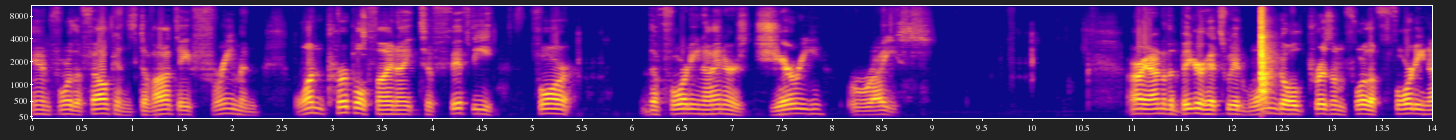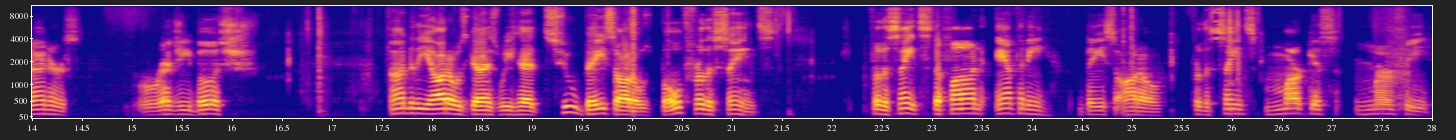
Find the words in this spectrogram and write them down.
And for the Falcons, Devonta Freeman. One purple finite to 50 for the 49ers, Jerry Rice. All right, on to the bigger hits. We had one gold prism for the 49ers, Reggie Bush. On to the autos, guys. We had two base autos, both for the Saints. For the Saints, Stephone Anthony base auto. For the Saints, Marcus Murphy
